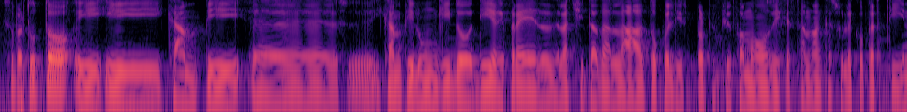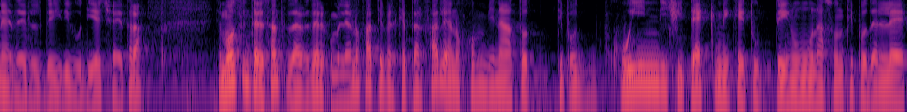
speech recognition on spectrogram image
soprattutto i, i, campi, eh, i campi, lunghi do, di ripresa della città dall'alto, quelli proprio più famosi che stanno anche sulle copertine del, dei DVD, eccetera. È molto interessante da vedere come li hanno fatti perché per farli hanno combinato tipo 15 tecniche tutte in una, sono tipo delle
